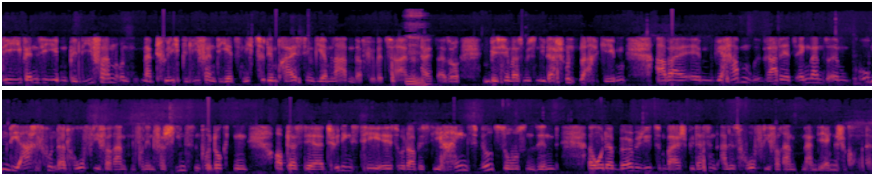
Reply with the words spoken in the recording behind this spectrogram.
die, wenn sie eben beliefern und natürlich beliefern die jetzt nicht zu dem Preis, den wir im Laden dafür bezahlen. Mhm. Das heißt also, ein bisschen was müssen die da schon nachgeben. Aber ähm, wir haben gerade jetzt England ähm, um die 800 Hoflieferanten von den verschiedensten Produkten, ob das der Twiningstee ist oder ob es die Heinz Würzsoßen sind äh, oder Burberry zum Beispiel, das sind alles Hoflieferanten an die englische Krone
